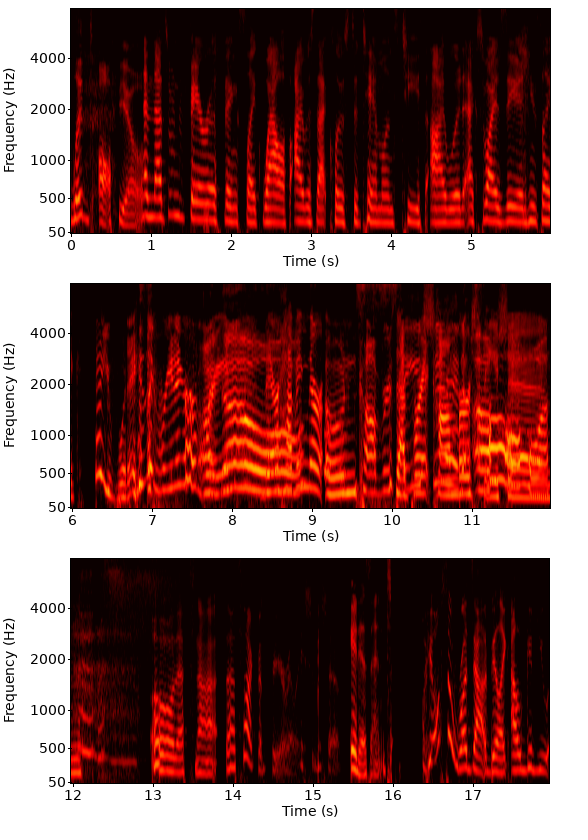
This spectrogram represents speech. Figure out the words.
lint off you. And that's when Feyre thinks like, "Wow, if I was that close to Tamlin's teeth, I would X, Y, Z. And he's like, "No, you wouldn't." He's like reading her brain. They're having their own Conversation. separate conversation. Oh, that's not that's not good for your relationship. It isn't He also runs out and be like, "I'll give you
